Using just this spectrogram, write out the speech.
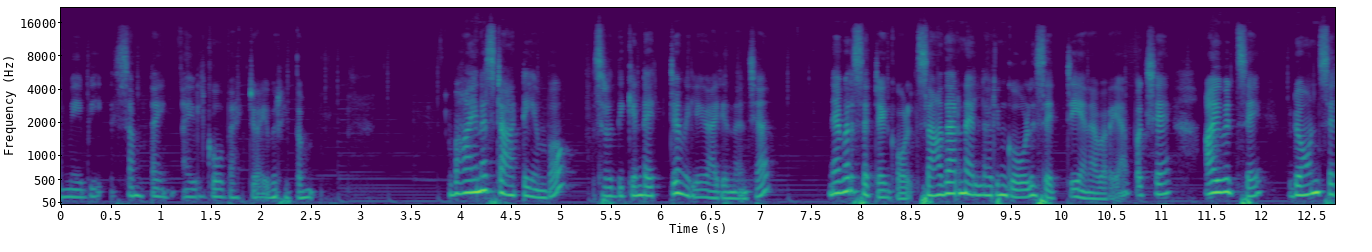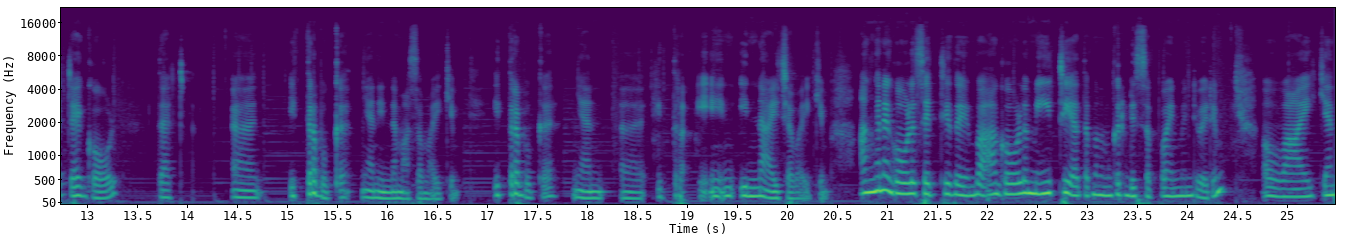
Maybe some time I will go back to Ivory Throne വായന സ്റ്റാർട്ട് ചെയ്യുമ്പോൾ ശ്രദ്ധിക്കേണ്ട ഏറ്റവും വലിയ കാര്യം എന്ന് വെച്ചാൽ നെവർ സെറ്റ് എ ഗോൾ സാധാരണ എല്ലാവരും ഗോൾ സെറ്റ് ചെയ്യാനാണ് പറയാം. പക്ഷേ I would say don't set a goal that ഇത്ര ബുക്ക് ഞാൻ ഇന്ന മാസം വായിക്കും. ഇത്ര ബുക്ക് ഞാൻ ഇത്ര ഇന്ന ആഴ്ച വായിക്കും. അങ്ങനെ ഗോൾ സെറ്റ് ചെയ്ത് കഴിയുമ്പോൾ ആ ഗോൾ മീറ്റ് ചെയ്യാത്തപ്പോൾ നമുക്കൊരു ഡിസപ്പോയിൻമെന്റ് വരും. വായിക്കാൻ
